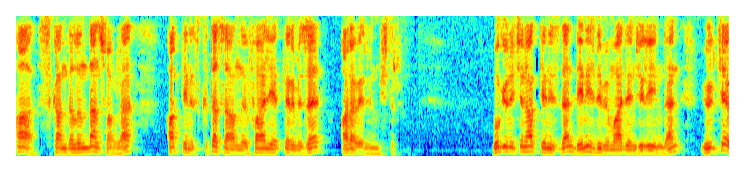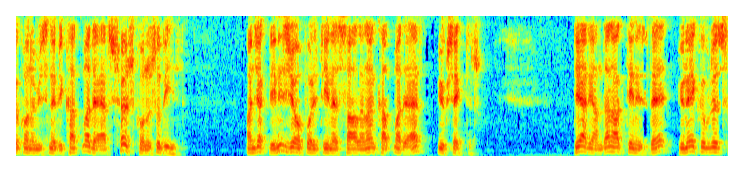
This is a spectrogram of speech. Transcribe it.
A skandalından sonra Akdeniz kıta sahanlığı faaliyetlerimize ara verilmiştir. Bugün için Akdeniz'den deniz dibi madenciliğinden ülke ekonomisine bir katma değer söz konusu değil. Ancak deniz jeopolitiğine sağlanan katma değer yüksektir. Diğer yandan Akdeniz'de Güney Kıbrıs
